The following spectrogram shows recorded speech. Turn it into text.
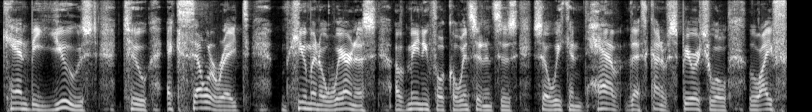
can be used to accelerate human awareness of meaningful coincidences so we can have that kind of spiritual life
